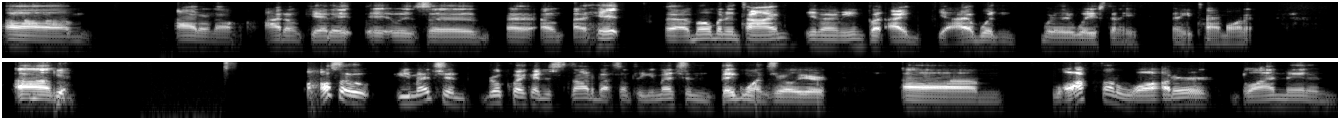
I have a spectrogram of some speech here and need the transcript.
Um, I don't know. I don't get it. It was a a, a hit, a moment in time. You know what I mean? But I yeah, I wouldn't really waste any any time on it. Um, yeah. Also, you mentioned real quick. I just thought about something. You mentioned big ones earlier. Um, Walk on Water, Blind Man, and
